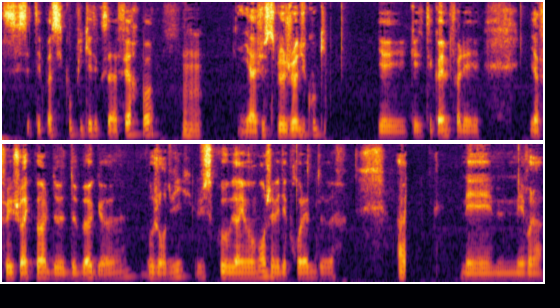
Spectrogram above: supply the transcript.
C'était pas si compliqué que ça à faire, quoi. Mhm. Il y a juste le jeu du coup qui, qui était quand même fallait. Il a fallu que je règle pas mal de, de bugs euh, aujourd'hui. Jusqu'au dernier moment, j'avais des problèmes de. Ah, mais mais voilà,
